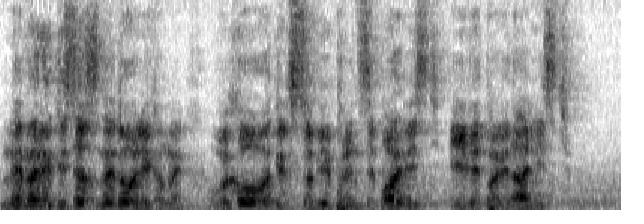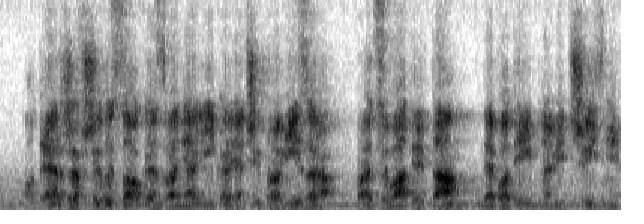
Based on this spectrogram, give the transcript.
не миритися з недоліками, виховувати в собі принциповість і відповідальність. одержавши високе звання лікаря чи провізора, працювати там, де потрібно вітчизні.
